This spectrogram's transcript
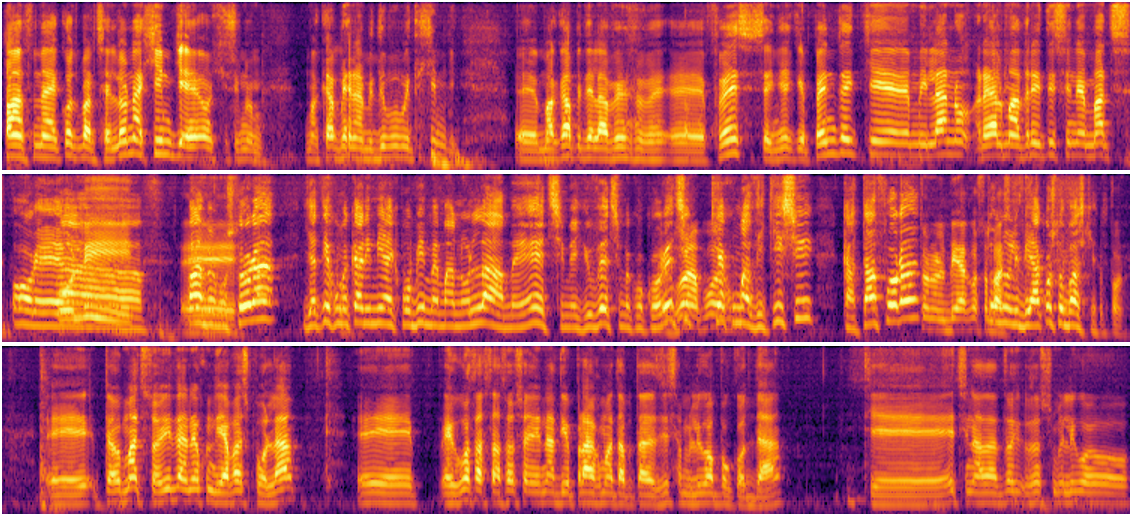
Παναθηναϊκός, Μπαρσελόνα, Χίμκι, ε, όχι, συγγνώμη. Μακάμπι να μην την πούμε τη Χίμκι. Ε, Μακάπι Τελαβίβ Φες σε 9 και 5 και Μιλάνο Ρεάλ Μαδρίτης είναι μάτς Ωραία. πολύ... Πάμε όμως τώρα, γιατί έχουμε κάνει μια εκπομπή με Μανολά, με έτσι, με Γιουβέτσι, με Κοκορέτσι και έχουμε αδικήσει κατάφορα τον Ολυμπιακό στο, τον μπάσκετ. Ολυμπιακό στο μπάσκετ. Λοιπόν, ε, το μάτς το είδαν, έχουν διαβάσει πολλά. Ε, εγώ θα σταθώ σε ένα-δύο πράγματα που τα ζήσαμε λίγο από κοντά και έτσι να δώσουμε λίγο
